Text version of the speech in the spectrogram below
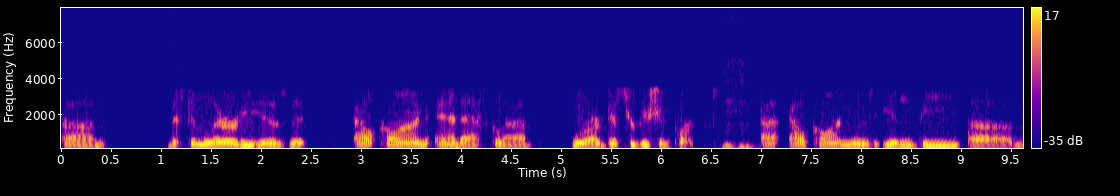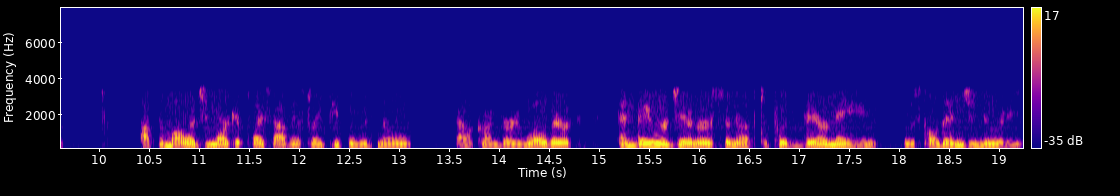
Um, the similarity is that Alcon and Aesculap were our distribution partners. Mm-hmm. Alcon was in the um, ophthalmology marketplace, obviously. People would know Alcon very well there. And they were generous enough to put their name, it was called NGENUITY,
